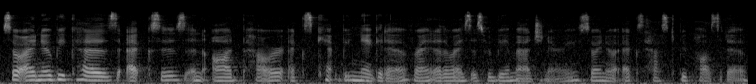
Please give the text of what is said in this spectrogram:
So I know because x is an odd power, x can't be negative, right? Otherwise this would be imaginary. So I know x has to be positive,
